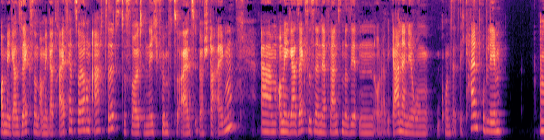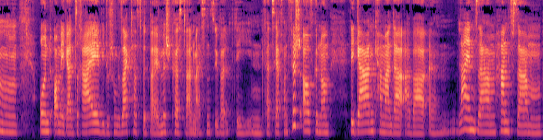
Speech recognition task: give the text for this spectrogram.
Omega-6 und Omega-3-Fettsäuren achtet. Das sollte nicht 5 zu 1 übersteigen. Ähm, Omega-6 ist in der pflanzenbasierten oder veganen Ernährung grundsätzlich kein Problem. Mm. Und Omega-3, wie du schon gesagt hast, wird bei Mischköstlern meistens über den Verzehr von Fisch aufgenommen. Vegan kann man da aber ähm, Leinsamen, Hanfsamen,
